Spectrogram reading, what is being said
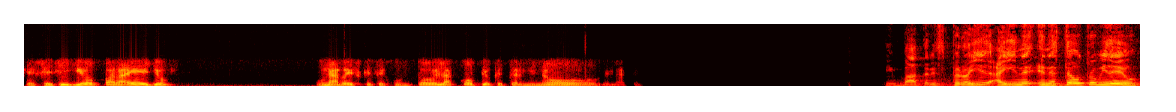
que se siguió para ello una vez que se juntó el acopio que terminó la. Pero ahí, ahí en- en este otro video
